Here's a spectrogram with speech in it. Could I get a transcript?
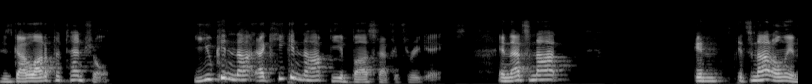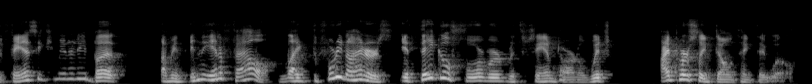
he's got a lot of potential. You cannot, like, he cannot be a bust after three games. And that's not in, it's not only in the fantasy community, but I mean, in the NFL, like the 49ers, if they go forward with Sam Darnold, which I personally don't think they will,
